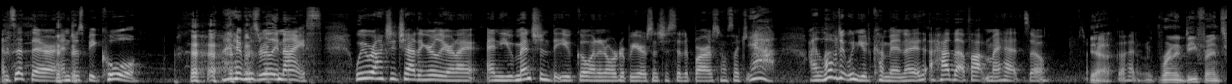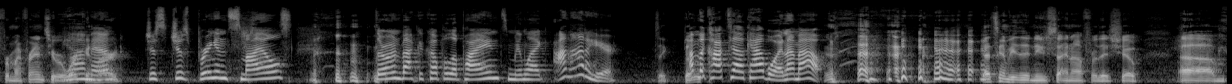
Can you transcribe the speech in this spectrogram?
and sit there and just be cool. and it was really nice. We were actually chatting earlier, and I and you mentioned that you go in and order beers and just sit at bars, and I was like, yeah, I loved it when you'd come in. I, I had that thought in my head, so Sorry, Yeah, Go ahead. Running defense for my friends who are Yeah, working man. hard. Just just bringing smiles, throwing back a couple of pints, and being like, "I'm out of here. It's like, I'm the cocktail cowboy, and I'm out." That's gonna be the new sign off for this show. Um,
